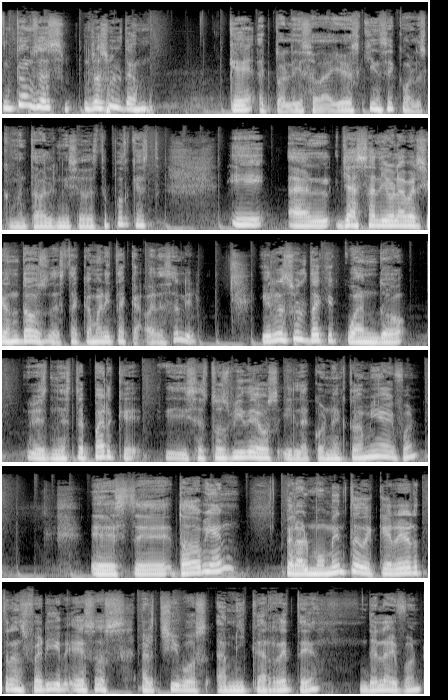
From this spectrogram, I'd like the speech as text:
Entonces, resulta que actualizó iOS 15, como les comentaba al inicio de este podcast. Y ya salió la versión 2 de esta camarita, acaba de salir. Y resulta que cuando en este parque hice estos videos y la conecto a mi iPhone, este, todo bien, pero al momento de querer transferir esos archivos a mi carrete del iPhone,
